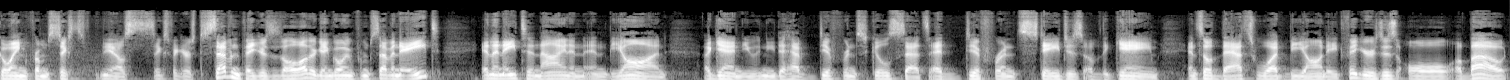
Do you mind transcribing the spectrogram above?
going from six you know six figures to seven figures is a whole other game going from seven to eight and then eight to nine and, and beyond again, you need to have different skill sets at different stages of the game. And so that's what Beyond Eight Figures is all about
